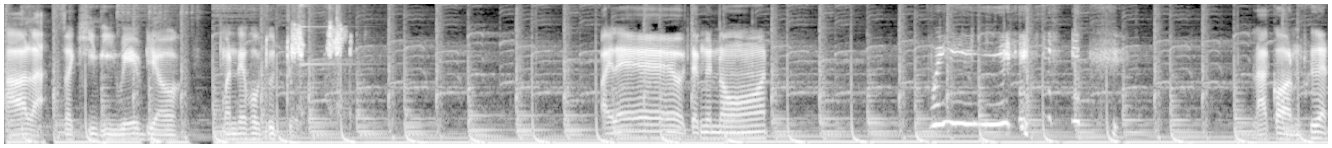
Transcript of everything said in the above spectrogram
เอาล่ะสคริปอีเวฟเดียว มันได้พบจุดจบ ไปแล้วจังเงินนอตวิลาก่อนเพื่อน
